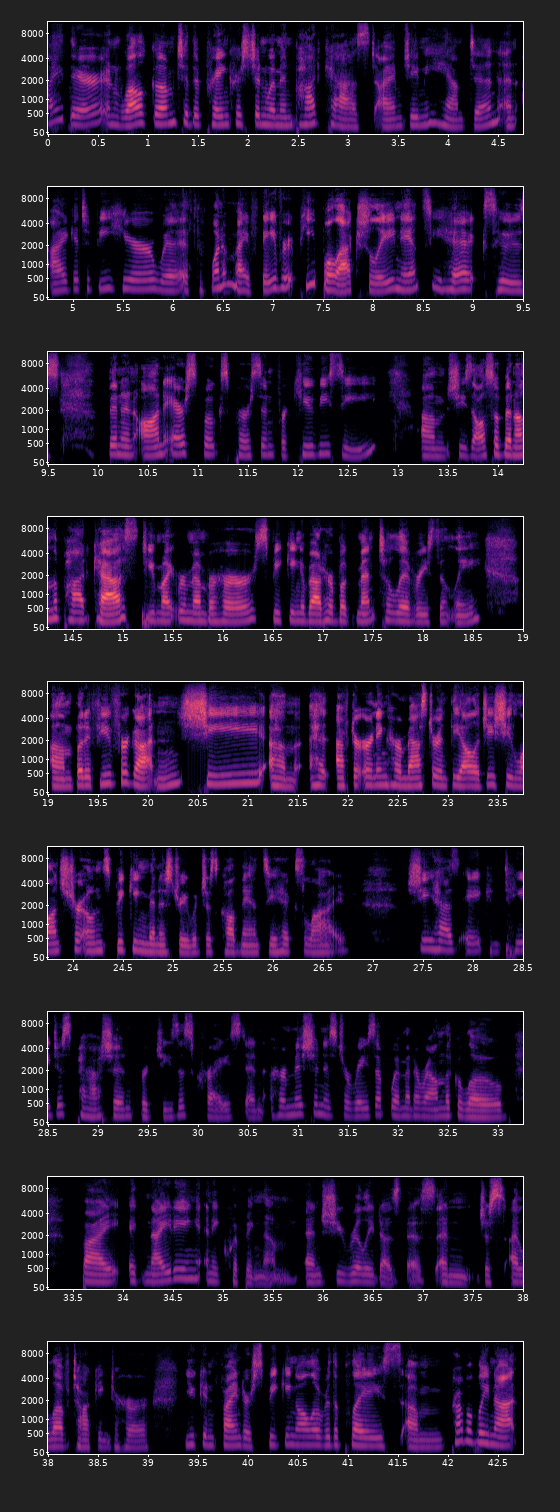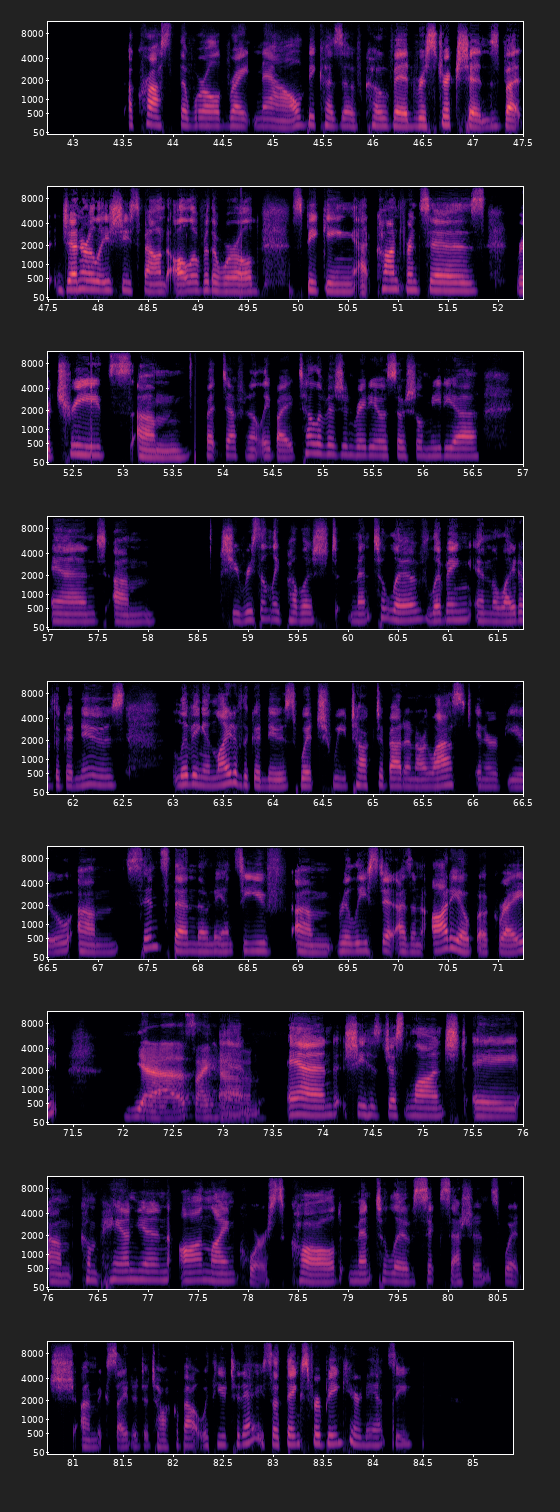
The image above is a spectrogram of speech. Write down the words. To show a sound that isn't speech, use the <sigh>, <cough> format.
Hi there, and welcome to the Praying Christian Women podcast. I'm Jamie Hampton, and I get to be here with one of my favorite people, actually, Nancy Hicks, who's been an on air spokesperson for QVC. Um, she's also been on the podcast. You might remember her speaking about her book Meant to Live recently. Um, but if you've forgotten, she, um, had, after earning her master in theology, she launched her own speaking ministry, which is called Nancy Hicks Live. She has a contagious passion for Jesus Christ, and her mission is to raise up women around the globe by igniting and equipping them. And she really does this. And just, I love talking to her. You can find her speaking all over the place, um, probably not across the world right now because of COVID restrictions, but generally she's found all over the world speaking at conferences, retreats, um, but definitely by television, radio, social media. And um, she recently published Meant to Live Living in the Light of the Good News. Living in Light of the Good News, which we talked about in our last interview. Um, since then, though, Nancy, you've um, released it as an audiobook, right? Yes, I have. And, and she has just launched a um, companion online course called Meant to Live Six Sessions, which I'm excited to talk about with you today. So thanks for being here, Nancy.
